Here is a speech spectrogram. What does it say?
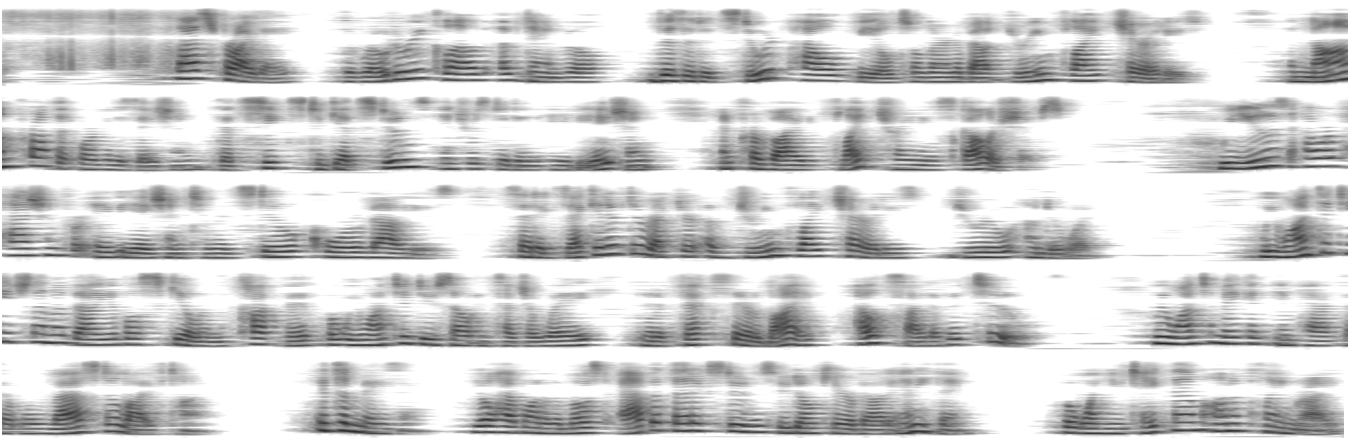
Last Friday, the Rotary Club of Danville visited Stuart Powell Field to learn about Dream Flight Charities, a nonprofit organization that seeks to get students interested in aviation and provide flight training scholarships. We use our passion for aviation to instill core values said Executive Director of Dream Flight Charities, Drew Underwood. We want to teach them a valuable skill in the cockpit, but we want to do so in such a way that affects their life outside of it too. We want to make an impact that will last a lifetime. It's amazing. You'll have one of the most apathetic students who don't care about anything. But when you take them on a plane ride,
